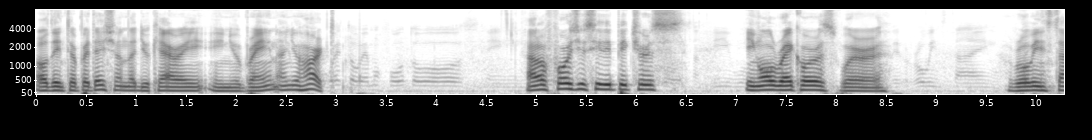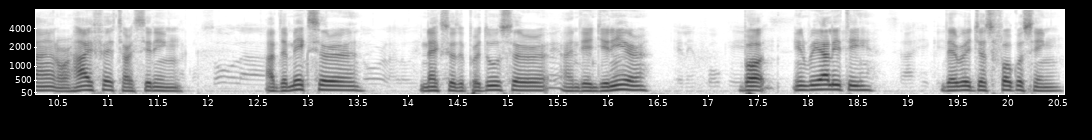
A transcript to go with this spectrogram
of the interpretation that you carry in your brain and your heart. And of course, you see the pictures in all records where Rubinstein, or Heifetz are sitting at the mixer next to the producer and the engineer, but in reality, they were just focusing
